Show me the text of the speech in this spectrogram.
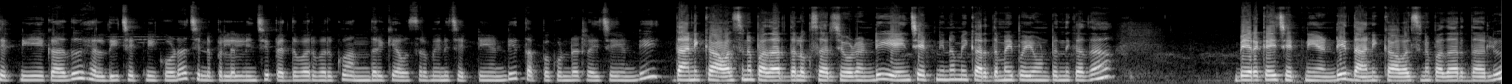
చట్నీయే కాదు హెల్దీ చట్నీ కూడా. చిన్నపిల్లల నుంచి పెద్దవారి వరకు అందరికీ అవసరమైన చట్నీ అండి. తప్పకుండా ట్రై చేయండి. దానికి కావాల్సిన పదార్థాలు ఒకసారి చూడండి. ఏం చట్నీనో మీకు అర్థమైపోయి ఉంటుంది కదా. బీరకాయ చట్నీ అండి. దానికి కావాల్సిన పదార్థాలు.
